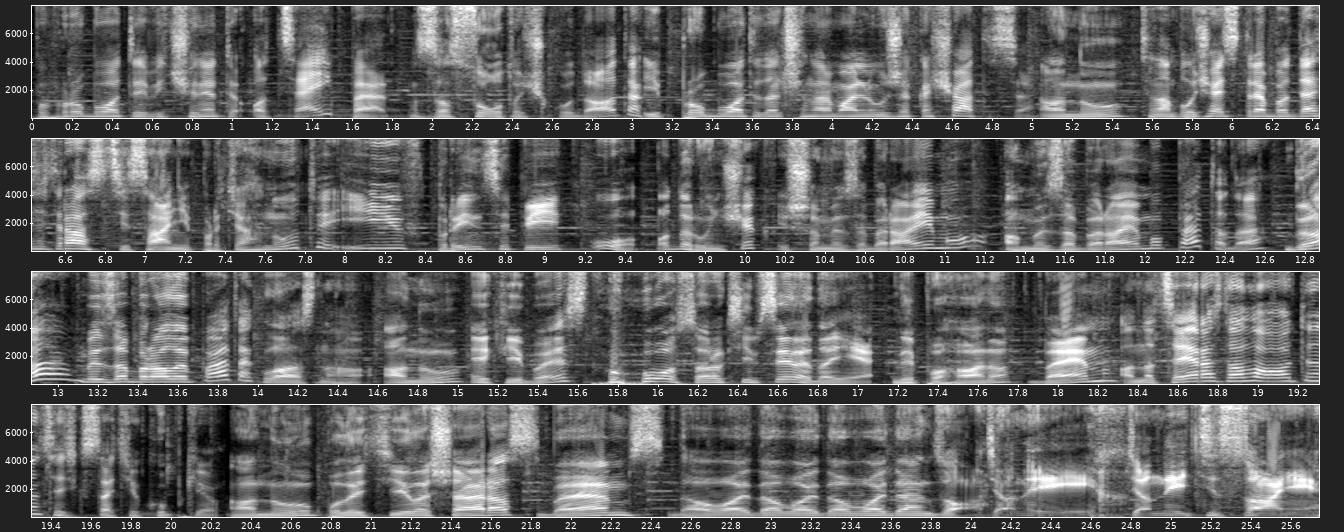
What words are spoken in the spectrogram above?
попробувати відчинити оцей пет за соточку, да? Так? І пробувати далі нормально вже качатися. А ну, це нам, виходить, треба 10 разів ці сані протягнути, і в принципі. О, подарунчик. І що ми забираємо? А ми забираємо пета, да? Да, ми забрали пета класного. А ну, еквібест. Ого, 47 сили дає. Непогано. Бем. А на цей раз дало 11, кстати, кубків. А ну, полетіли ще раз. Бемс. Давай, давай, давай, Дензо. Тяни їх, тяни ці сані,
